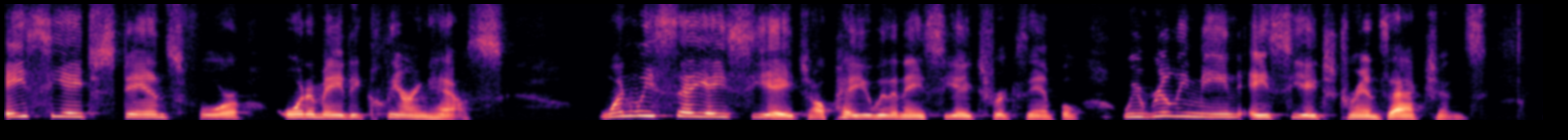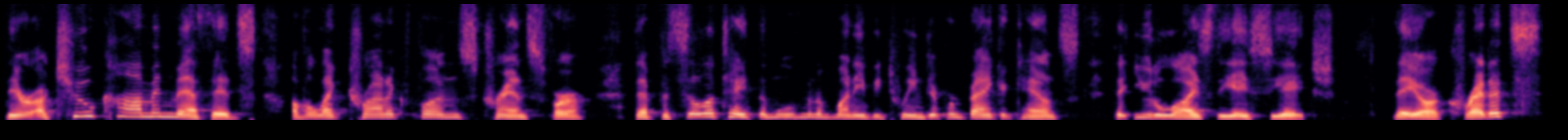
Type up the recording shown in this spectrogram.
ACH stands for Automated Clearinghouse. When we say ACH, I'll pay you with an ACH, for example, we really mean ACH transactions. There are two common methods of electronic funds transfer that facilitate the movement of money between different bank accounts that utilize the ACH. They are credits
